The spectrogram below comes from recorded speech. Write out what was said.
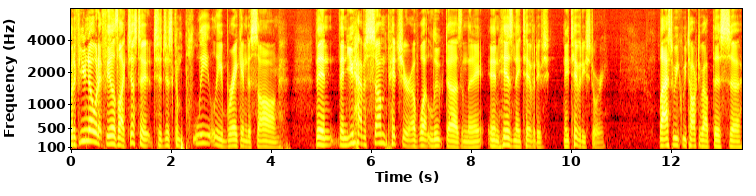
but if you know what it feels like just to, to just completely break into song, then then you have some picture of what Luke does in the in his nativity nativity story. Last week we talked about this uh,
